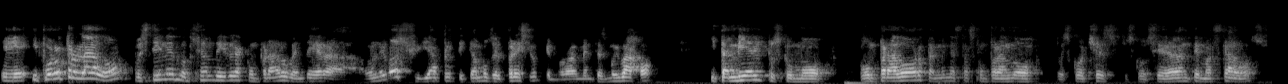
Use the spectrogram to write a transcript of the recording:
eh, y por otro lado, pues tienes la opción de irle a comprar o vender a un negocio. Ya platicamos del precio, que normalmente es muy bajo. Y también, pues como comprador, también estás comprando pues coches pues, considerablemente más caros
